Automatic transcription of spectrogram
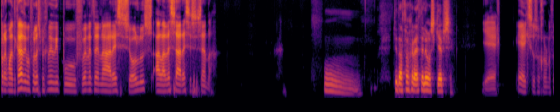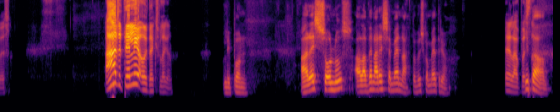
πραγματικά δημοφιλές παιχνίδι που φαίνεται να αρέσει σε όλους, αλλά δεν σε αρέσει σε σένα; Μμμ. Κοίτα, αυτό χρειάζεται λίγο σκέψη. Yeah. Ε, έχεις όσο χρόνο θες. Άντε, τελείω! Ω, εντάξει, πλάκα. Λοιπόν, αρέσεις σε όλους, αλλά δεν αρέσει σε μένα. Το βρίσκω μέτριο. Έλα, πες το. Κοίτα,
